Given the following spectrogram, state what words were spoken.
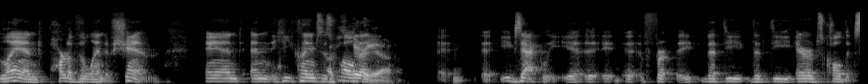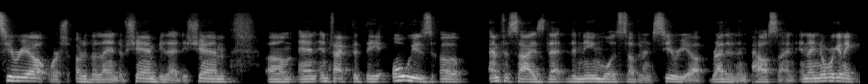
land part of the land of Sham. And, and he claims as well that exactly for that the that the Arabs called it Syria or, or the land of Sham, Bilad Sham, um, and in fact that they always uh, emphasized that the name was Southern Syria rather than Palestine. And I know we're going to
